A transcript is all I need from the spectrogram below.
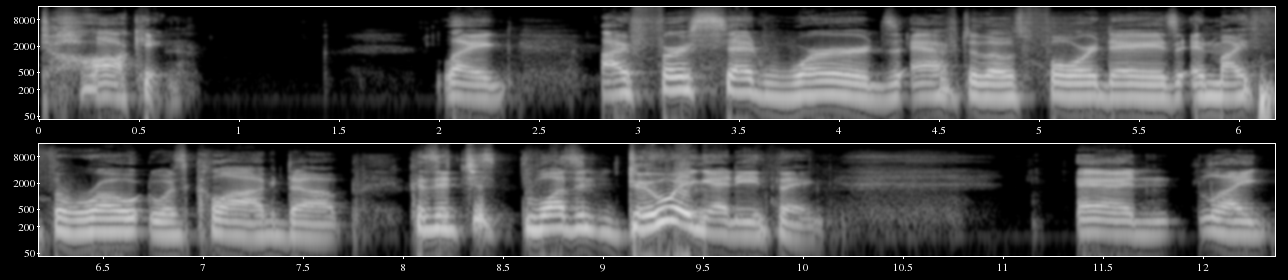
talking. Like I first said words after those four days, and my throat was clogged up because it just wasn't doing anything. And like,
